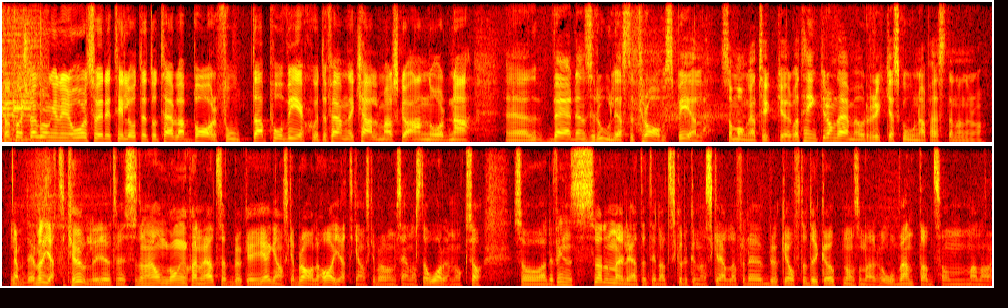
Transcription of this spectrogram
För första gången i år så är det tillåtet att tävla barfota på V75 när Kalmar ska anordna eh, världens roligaste travspel, som många tycker. Vad tänker du om det här med att rycka skorna på hästarna nu då? Ja, men det är väl jättekul givetvis. Den här omgången generellt sett brukar ge ganska bra, det har gett ganska bra de senaste åren också. Så det finns väl möjligheter till att det skulle kunna skrälla för det brukar ofta dyka upp någon sån där oväntad som man har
